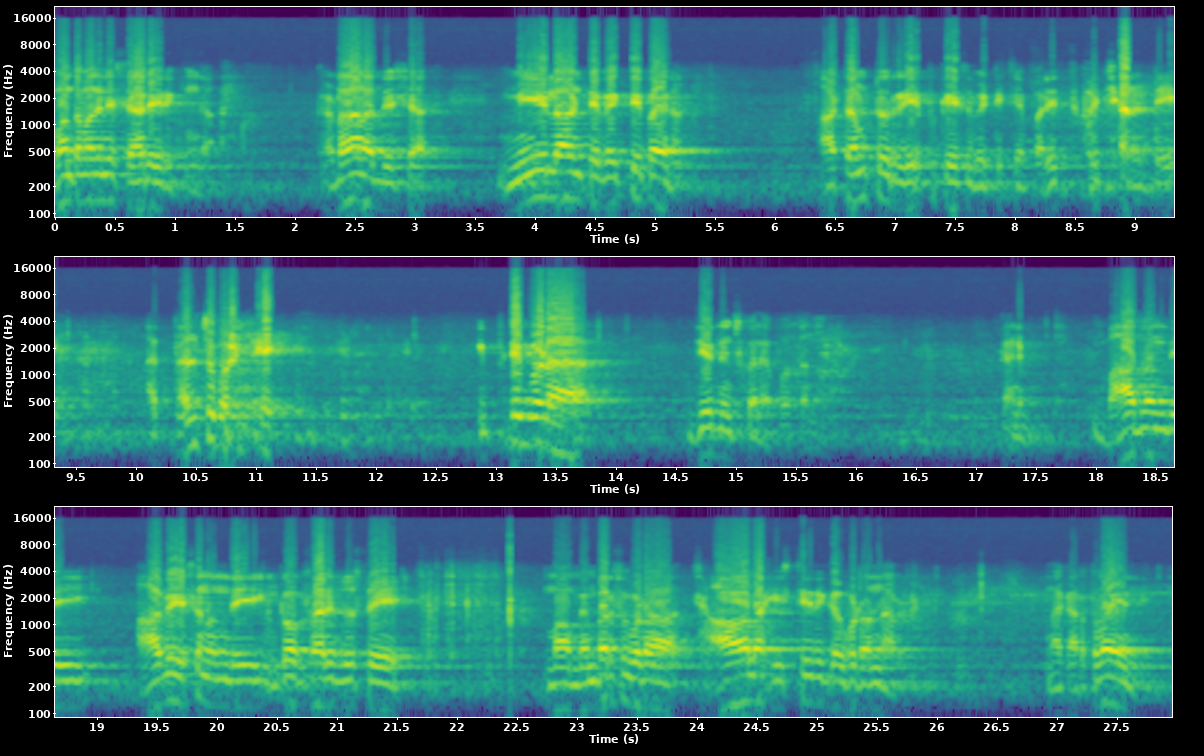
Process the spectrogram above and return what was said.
కొంతమందిని శారీరకంగా. ప్రధాన దిశ మీలాంటి వ్యక్తి పైన అటెంప్ట్ రేపు కేసు పెట్టించే పరిస్థితికి వచ్చారంటే అది తలుచుకుంటే ఇప్పటికి కూడా జీర్ణించుకోలేకపోతున్నాం. కానీ బాధ ఉంది ఆవేశం ఉంది. ఇంకొకసారి చూస్తే మా మెంబర్స్ కూడా చాలా హిస్టరిక్గా కూడా ఉన్నారు. నాకు అర్థమైంది.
